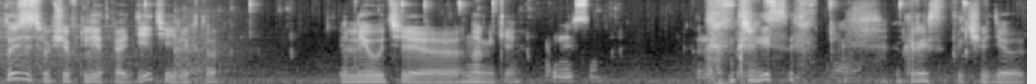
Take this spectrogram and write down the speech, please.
Кто здесь вообще в клетке? Дети или кто? Или у те э, гномики? Крыса. Крысы? Крысы ты что делают?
